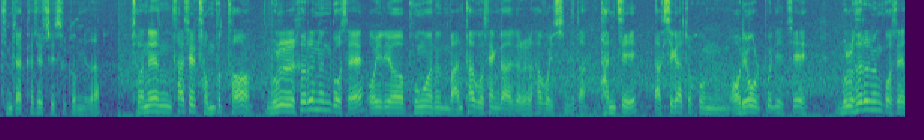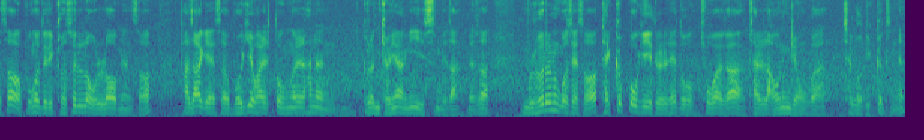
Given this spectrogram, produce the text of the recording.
짐작하실 수 있을 겁니다. 저는 사실 전부터 물 흐르는 곳에 오히려 붕어는 많다고 생각을 하고 있습니다. 단지 낚시가 조금 어려울 뿐이지 물 흐르는 곳에서 붕어들이 거슬러 올라오면서 바닥에서 먹이 활동을 하는 그런 경향이 있습니다. 그래서 물 흐르는 곳에서 대급 보기를 해도 조과가 잘 나오는 경우가 제법 있거든요.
